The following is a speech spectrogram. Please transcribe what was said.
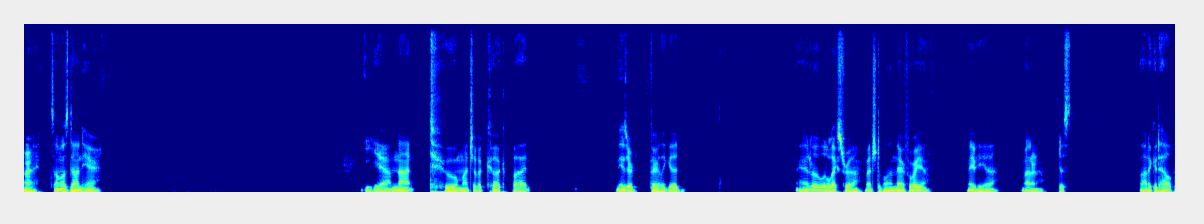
right, it's almost done here. Yeah, I'm not too much of a cook, but these are fairly good. Add a little extra vegetable in there for you. Maybe, uh, I don't know. Just thought it could help.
